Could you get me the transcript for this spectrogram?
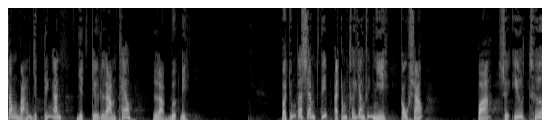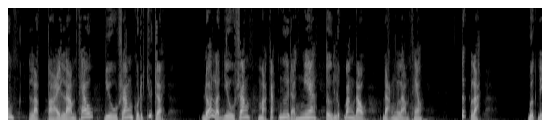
Trong bản dịch tiếng Anh, dịch chữ làm theo là bước đi. Và chúng ta xem tiếp ở trong thời gian thứ nhì, câu 6. Và sự yêu thương là tại làm theo điều răn của Đức Chúa Trời. Đó là điều răn mà các ngươi đã nghe từ lúc ban đầu đặng làm theo, tức là bước đi.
